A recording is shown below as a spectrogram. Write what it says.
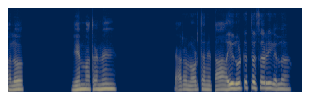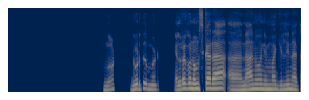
ಹಲೋ ಏನ್ ಮಾತಾಡ್ಲಿ ಯಾರೋ ನೋಡ್ತಾನೆ. ಐದು ನೋಟತ್ತ ಸರ್ ಈಗೆಲ್ಲ. ನೋಡ್ ನೋಡ್ತದ ಮಾಡಿ ಎಲ್ರಿಗೂ ನಮಸ್ಕಾರ. ಆ, ನಾನು ನಿಮ್ಮ ಗಿಲ್ಲಿ ನಟ.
